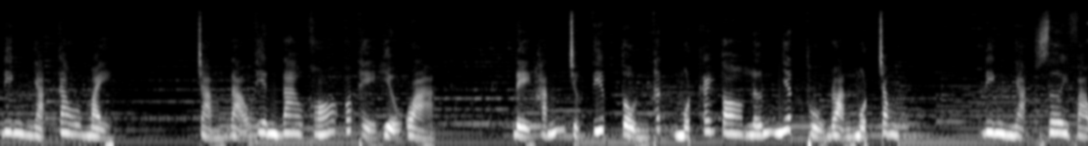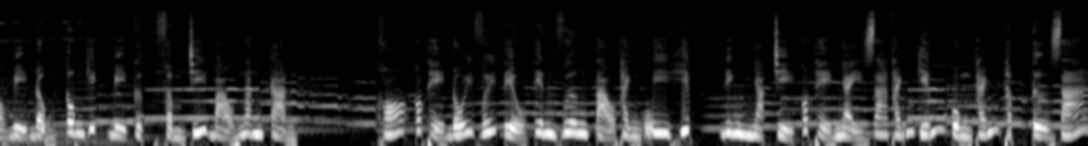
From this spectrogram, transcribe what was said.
Đinh nhạc cao mày. Chảm đảo thiên đao khó có thể hiệu quả. Để hắn trực tiếp tổn thất một cái to lớn nhất thủ đoạn một trong. Đinh nhạc rơi vào bị động công kích bị cực phẩm trí bảo ngăn cản. Khó có thể đối với tiểu tiên vương tạo thành uy hiếp, Đinh nhạc chỉ có thể nhảy ra thánh kiếm cùng thánh thập tự giá.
